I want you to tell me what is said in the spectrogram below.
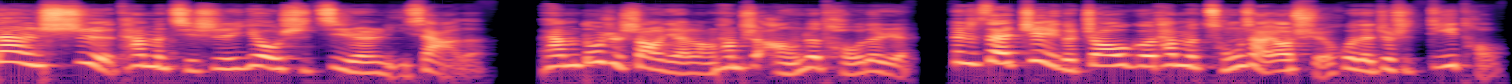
但是他们其实又是寄人篱下的，他们都是少年郎，他们是昂着头的人。但是在这个朝歌，他们从小要学会的就是低头，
